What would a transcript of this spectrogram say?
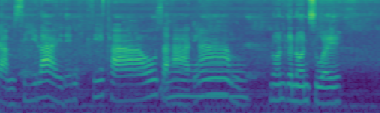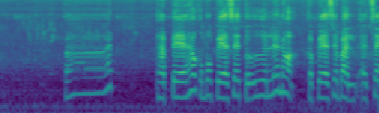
ดำสีลายเด่นสีขาวสะอาดงามนอนก็นอนสวยปาดถ้าแปลเฮาก็บ่แปลใส่ตัวอื่นแล้วเนาะก็แปลใส่บ้านเอ่อใส่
